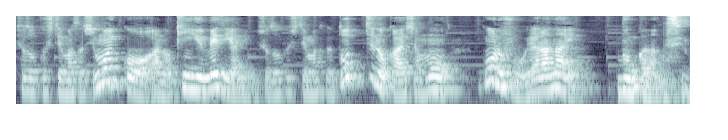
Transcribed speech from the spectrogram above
所属してますし、もう一個、あの、金融メディアにも所属してますけど、どっちの会社もゴルフをやらない文化なんですよ。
